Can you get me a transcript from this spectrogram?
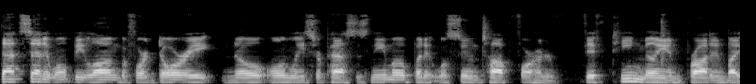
That said, it won't be long before Dory no only surpasses Nemo, but it will soon top 415 million brought in by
